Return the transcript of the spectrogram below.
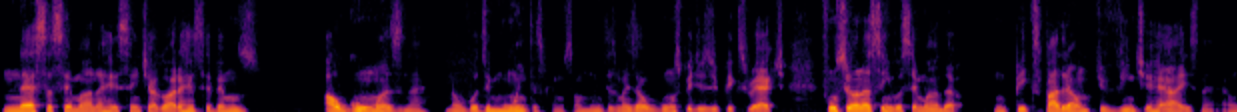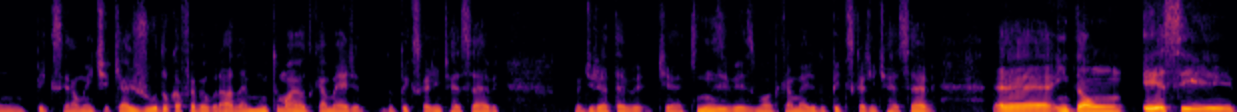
Nessa semana recente agora recebemos algumas, né? Não vou dizer muitas, porque não são muitas, mas alguns pedidos de Pix React. Funciona assim: você manda um Pix padrão de 20 reais, né? É um Pix realmente que ajuda o Café Belgrado, né? Muito maior do que a média do Pix que a gente recebe. Eu diria até que é 15 vezes maior do que a média do Pix que a gente recebe. É, então, esse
